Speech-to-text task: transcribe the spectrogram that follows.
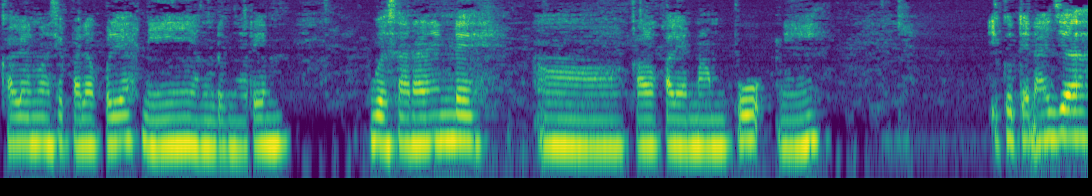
kalian masih pada kuliah nih yang dengerin gue saranin deh um, kalau kalian mampu nih ikutin aja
